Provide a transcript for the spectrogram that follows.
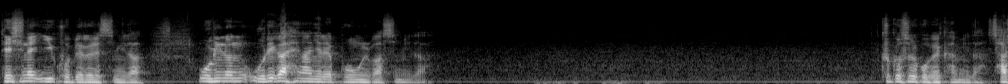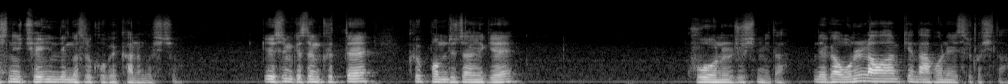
대신에 이 고백을 했습니다. 우리는 우리가 행한 일에 보응을 받습니다. 그것을 고백합니다. 자신이 죄인 된 것을 고백하는 것이죠. 예수님께서는 그때 그 범죄자에게 구원을 주십니다. 내가 오늘 나와 함께 낙원에 있을 것이다.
